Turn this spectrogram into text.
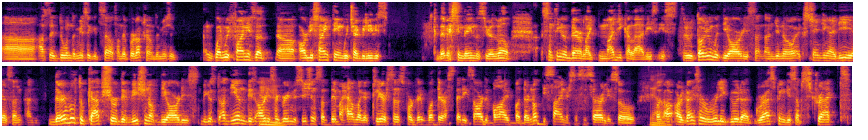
uh, as they do on the music itself and the production of the music. And what we find is that uh, our design team, which I believe is the best in the industry as well. Something that they're like magical at is, is through talking with the artists and, and you know exchanging ideas and, and they're able to capture the vision of the artist because at the end these artists mm-hmm. are great musicians and they might have like a clear sense for the, what their aesthetics are, the vibe, but they're not designers necessarily. So yeah. but our, our guys are really good at grasping these abstract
